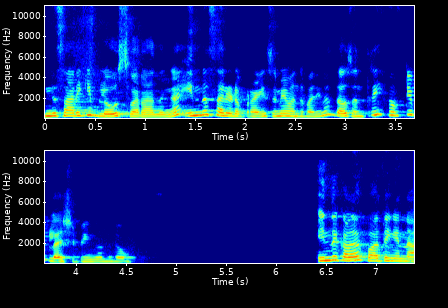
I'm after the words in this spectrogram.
இந்த சாரிக்கு ப்ளவுஸ் வராதுங்க. இந்த சாரியோட ப்ரைஸுமே வந்து பார்த்தீங்கன்னா thousand three fifty plus shipping வந்துடும். இந்த கலர் பார்த்தீங்கன்னா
